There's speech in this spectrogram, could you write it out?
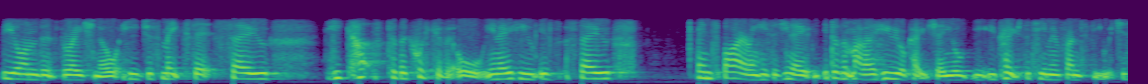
beyond inspirational. He just makes it so. He cuts to the quick of it all. You know, he is so inspiring. He says, you know, it doesn't matter who you're coaching, you you coach the team in front of you, which is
